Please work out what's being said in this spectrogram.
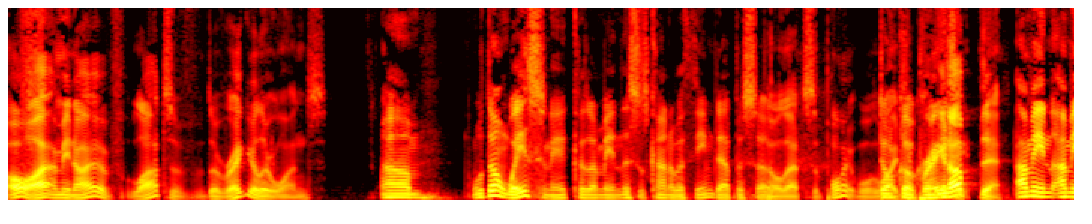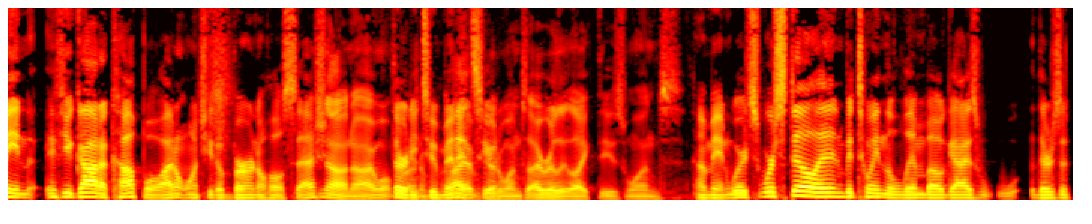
Oh, I, I mean, I have lots of the regular ones. Um, well, don't waste any because I mean this is kind of a themed episode. no, that's the point. Well, Don't why'd go you bring crazy. it up then? I mean, I mean, if you got a couple, I don't want you to burn a whole session. No, no, I won't. burn 32 them. minutes I have here. good ones. I really like these ones. I mean, we're we're still in between the limbo, guys. W- There's a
